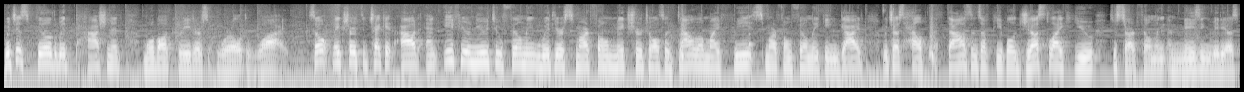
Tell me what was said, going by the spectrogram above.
which is filled with passionate mobile creators worldwide. So make sure to check it out. And if you're new to filming with your smartphone, make sure to also download my free smartphone filmmaking guide, which has helped thousands of people just like you to start filming amazing videos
